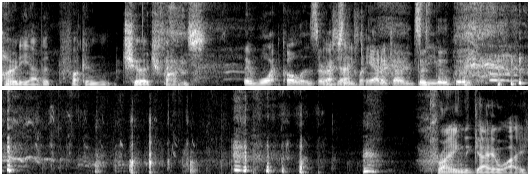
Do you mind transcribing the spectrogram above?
Tony Abbott fucking church funds. Their white collars are actually Exactly. powder coated There's steel. the- the- praying the gay away,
